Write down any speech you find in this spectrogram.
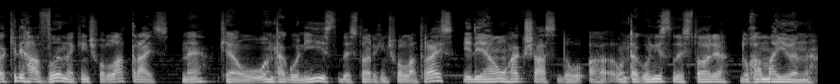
aquele Ravana que a gente falou lá atrás, né? Que é o antagonista da história que a gente falou lá atrás. Ele é um Rakshasa, do, antagonista da história do Ramayana,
